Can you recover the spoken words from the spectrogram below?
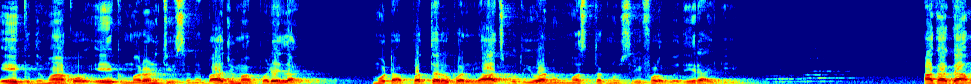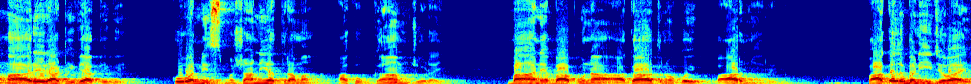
એક ધમાકો, એક મરણચીસ અને બાજુમાં પડેલા મોટા પથ્થર ઉપર રાજપૂત યુવાનું મસ્તકનું શ્રીફળ વધેરાઈ ગયું. આખા ગામમાં હરેરાટી વ્યાપી ગઈ. કુંવરની સ્મશાન યાત્રામાં આખું ગામ જોડાયું બા અને બાપુના આઘાતનો કોઈ પાર ન રહ્યો. પાગલ બની જવાય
